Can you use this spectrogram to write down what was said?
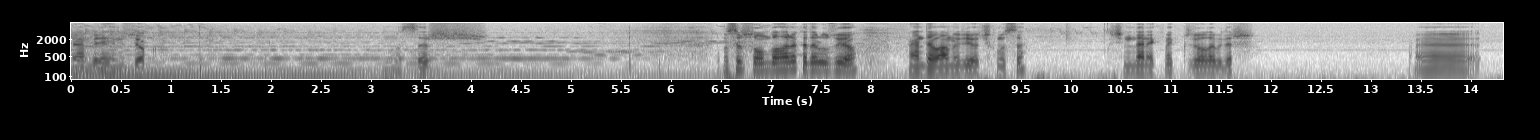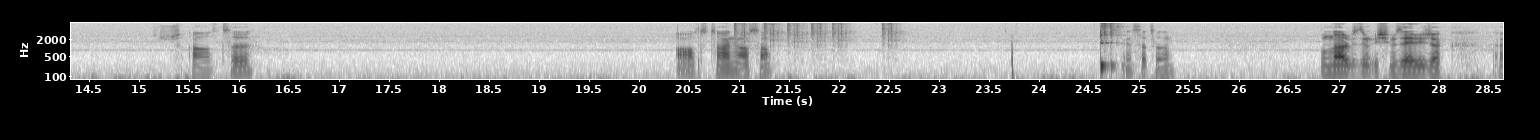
Cranberry henüz yok. Mısır... Mısır sonbahara kadar uzuyor. Yani devam ediyor çıkması. Şimdiden ekmek güzel olabilir. Ee, 6 6 tane alsam. Ne satalım? Bunlar bizim işimize yarayacak. Ee,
